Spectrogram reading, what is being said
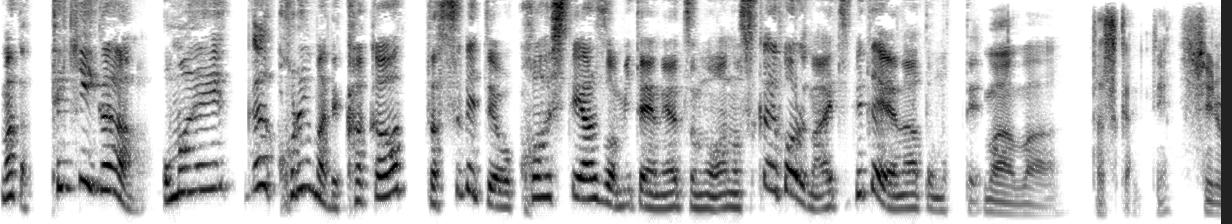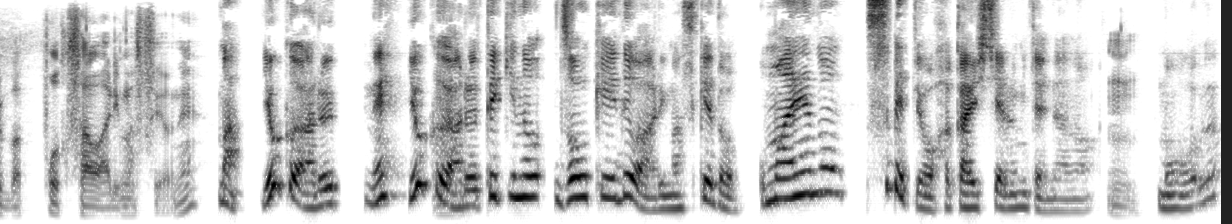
また敵が、お前がこれまで関わった全てを壊してやるぞみたいなやつも、あのスカイフォールのあいつみたいやなと思って。まあまあ、確かにね、シルバーっぽさはありますよね。まあ、よくある、ね、よくある敵の造形ではありますけど、お前の全てを破壊してやるみたいなの、うん。もう、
